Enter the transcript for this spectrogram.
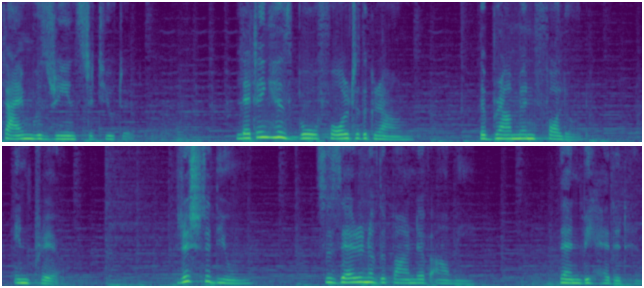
time was reinstituted. Letting his bow fall to the ground, the Brahmin followed in prayer. Drishtadyumna, suzerain of the Pandav army, then beheaded him.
